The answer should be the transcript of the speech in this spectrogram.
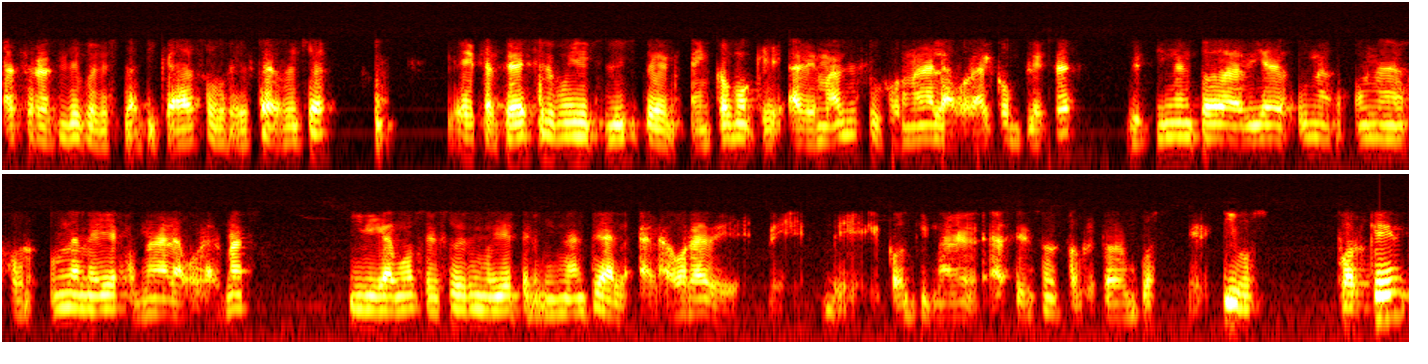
hace ratito que les platicaba sobre esta fecha, eh, traté de ser muy explícito en, cómo que además de su jornada laboral completa, destinan todavía una, una media jornada laboral más y digamos eso es muy determinante a, la hora de, continuar el ascenso, sobre todo en puestos directivos. ¿Por qué?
